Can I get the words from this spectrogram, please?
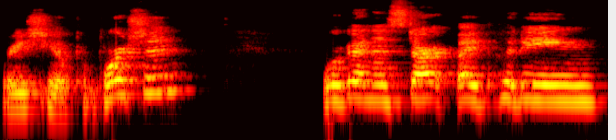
ratio proportion. We're going to start by putting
